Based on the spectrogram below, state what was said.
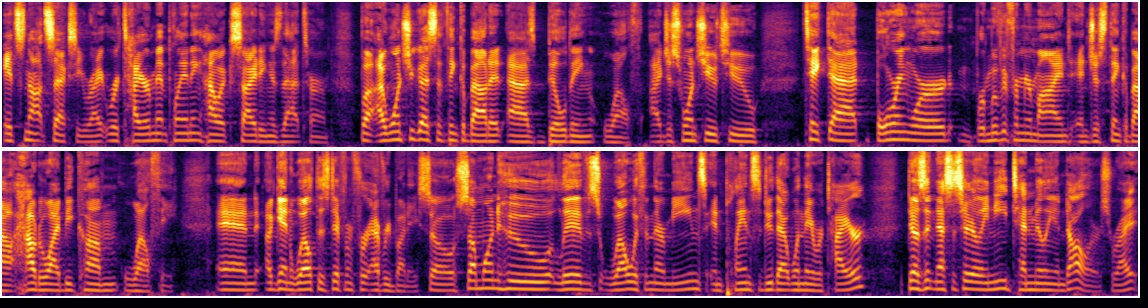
it's not sexy, right? Retirement planning, how exciting is that term? But I want you guys to think about it as building wealth. I just want you to take that boring word, remove it from your mind, and just think about how do I become wealthy? And again, wealth is different for everybody. So, someone who lives well within their means and plans to do that when they retire doesn't necessarily need $10 million, right?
